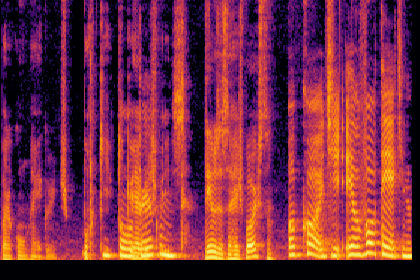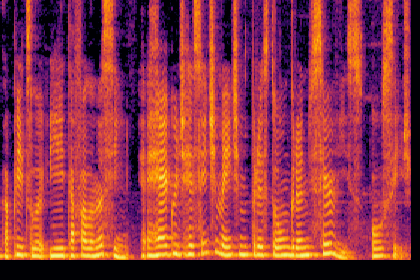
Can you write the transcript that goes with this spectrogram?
para com o Hagrid? Por quê? O que, que o Hagrid fez? pergunta. Temos essa resposta? Ô, Code, eu voltei aqui no capítulo e tá falando assim: Hagrid recentemente me prestou um grande serviço. Ou seja,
